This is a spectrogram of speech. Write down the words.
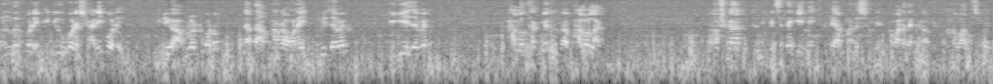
সুন্দর করে ভিডিও করে শাড়ি পরে ভিডিও আপলোড করো যাতে আপনারা অনেক দূরে যাবেন, এগিয়ে যাবেন, ভালো থাকবেন বা ভালো লাগবে। নমস্কার, যদি বেঁচে থাকি নেক্সট ভিডিও আপনাদের সঙ্গে আবার দেখা হবে। ধন্যবাদ, সবাই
